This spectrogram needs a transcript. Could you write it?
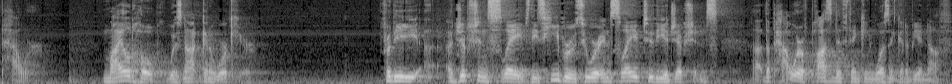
power. Mild hope was not going to work here. For the Egyptian slaves, these Hebrews who were enslaved to the Egyptians, uh, the power of positive thinking wasn't going to be enough.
